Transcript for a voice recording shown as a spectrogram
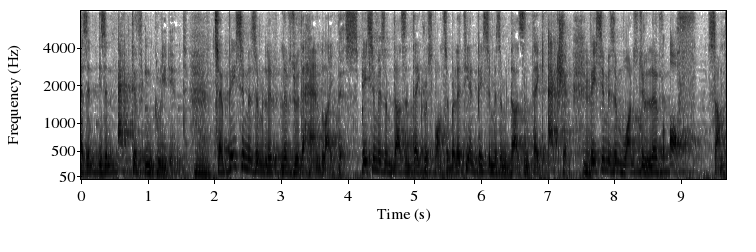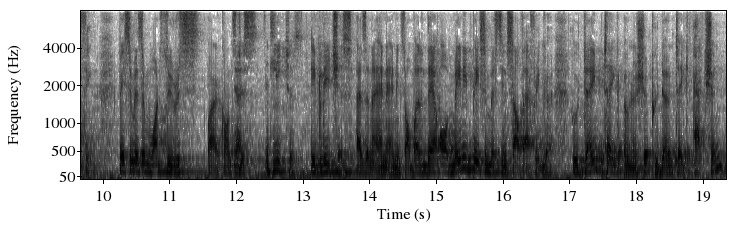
as an, is an active ingredient. Hmm. So pessimism li- lives with a hand like this. Pessimism doesn't take responsibility and pessimism doesn't take action. Hmm. Pessimism wants to live off something. Pessimism wants to, res- well, I can't Yeah, just it leeches. it leeches as an, an, an example. And there are many pessimists in South Africa hmm. who don't take ownership, who don't take action.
